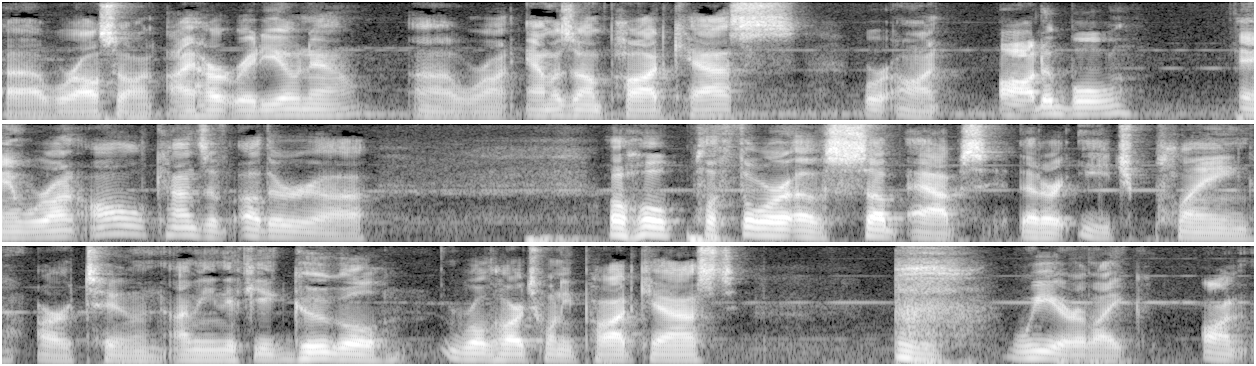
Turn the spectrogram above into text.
Uh, we're also on iHeartRadio now. Uh, we're on Amazon Podcasts. We're on Audible, and we're on all kinds of other uh, a whole plethora of sub apps that are each playing our tune. I mean, if you Google World Hard 20 podcast, we are like on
